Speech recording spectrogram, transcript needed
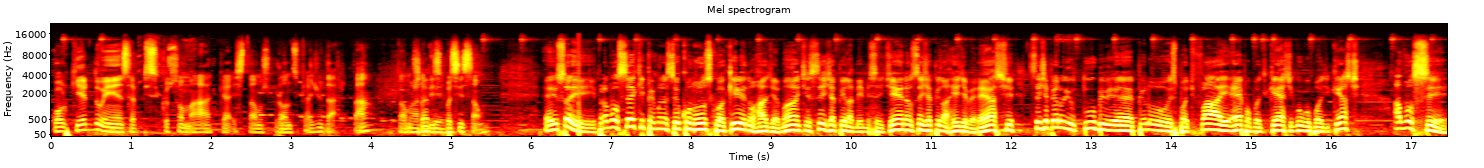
Qualquer doença psicossomática, estamos prontos para ajudar, tá? Estamos Maravilha. à disposição. É isso aí. Para você que permaneceu conosco aqui no Rádio Amante, seja pela BMC Channel, seja pela Rede Everest, seja pelo YouTube, é, pelo Spotify, Apple Podcast, Google Podcast, a você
